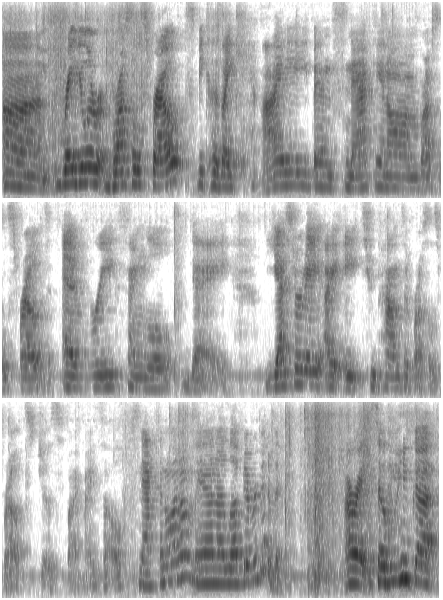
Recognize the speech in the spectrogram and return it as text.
um, regular Brussels sprouts because I I've been snacking on Brussels sprouts every single day. Yesterday, I ate two pounds of Brussels sprouts just by myself, snacking on them, and I loved every bit of it. All right, so we've got,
